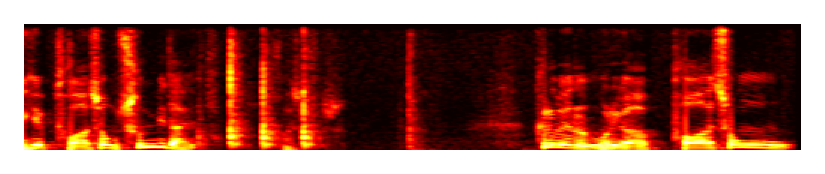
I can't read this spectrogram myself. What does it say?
이게 부하송 수입니다. 그러면은 우리가 부하송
